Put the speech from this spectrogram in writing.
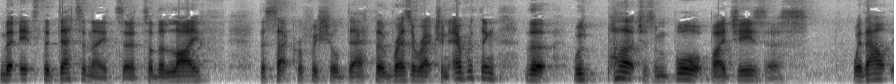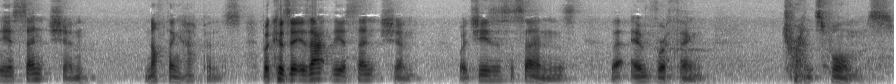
that it's the detonator to the life the sacrificial death, the resurrection, everything that was purchased and bought by Jesus, without the ascension, nothing happens. Because it is at the ascension, where Jesus ascends, that everything transforms.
